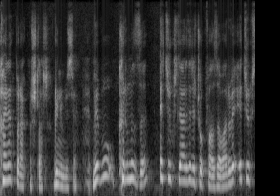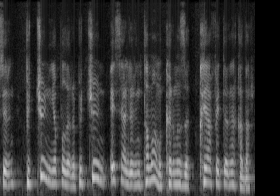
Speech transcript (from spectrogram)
kaynak bırakmışlar günümüze. Ve bu kırmızı Etrüklerde de çok fazla var ve Etrükslerin bütün yapıları, bütün eserlerin tamamı kırmızı kıyafetlerine kadar.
